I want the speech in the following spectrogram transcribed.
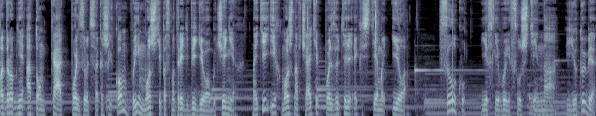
Подробнее о том, как пользоваться кошельком, вы можете посмотреть в видео обучениях. Найти их можно в чате пользователей экосистемы ИЛА. Ссылку, если вы слушаете на YouTube,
